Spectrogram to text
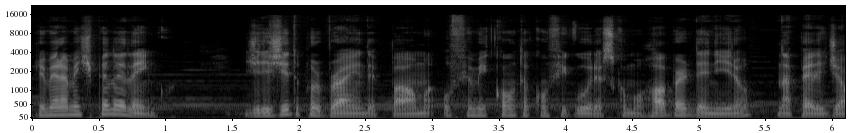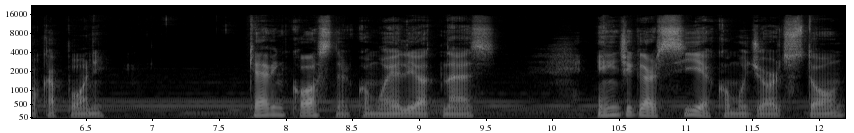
Primeiramente pelo elenco. Dirigido por Brian De Palma, o filme conta com figuras como Robert De Niro, na pele de Al Capone, Kevin Costner como Elliot Ness, Andy Garcia como George Stone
